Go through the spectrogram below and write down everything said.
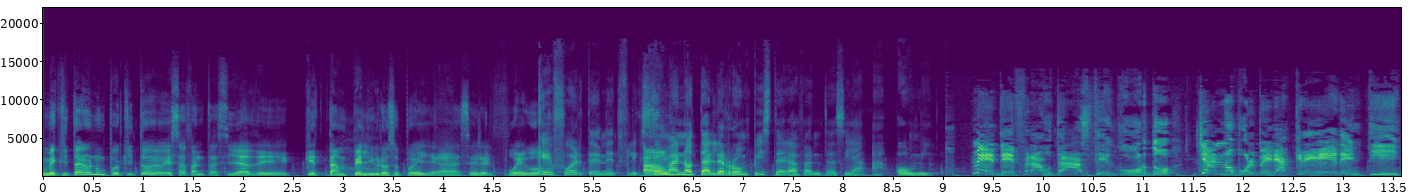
me quitaron un poquito esa fantasía de qué tan peligroso puede llegar hacer el fuego. Qué fuerte Netflix. Au. Toma nota, le rompiste la fantasía a Omi. Me defraudaste, gordo. Ya no volveré a creer en ti.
